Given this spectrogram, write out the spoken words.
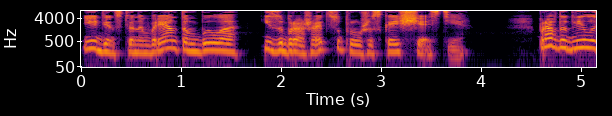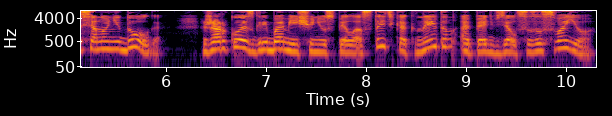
единственным вариантом было изображать супружеское счастье. Правда, длилось оно недолго. Жаркое с грибами еще не успело остыть, как Нейтан опять взялся за свое.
